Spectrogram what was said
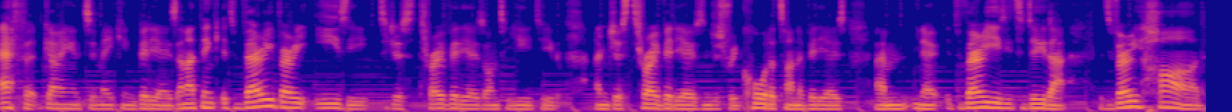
effort going into making videos. And I think it's very, very easy to just throw videos onto YouTube and just throw videos and just record a ton of videos. Um, you know, it's very easy to do that. It's very hard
